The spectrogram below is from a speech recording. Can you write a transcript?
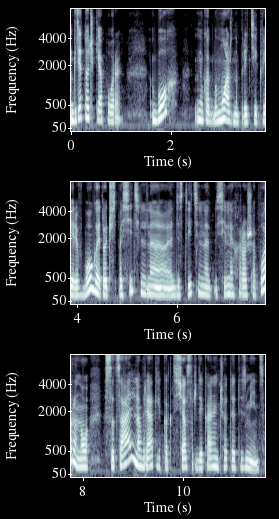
где точки опоры. Бог ну, как бы можно прийти к вере в Бога, это очень спасительно, действительно сильная, хорошая опора, но социально вряд ли как-то сейчас радикально что-то это изменится.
